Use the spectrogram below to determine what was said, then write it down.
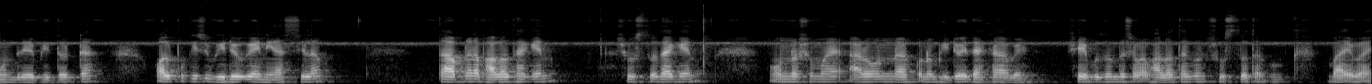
মন্দিরের ভিতরটা। অল্প কিছু ভিডিও করে নিয়ে আসছিলাম। তা আপনারা ভালো থাকেন, সুস্থ থাকেন। অন্য সময় আরও অন্য কোনো ভিডিওই দেখা হবে। সেই পর্যন্ত সবাই ভালো থাকুন, সুস্থ থাকুন। Bye bye.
